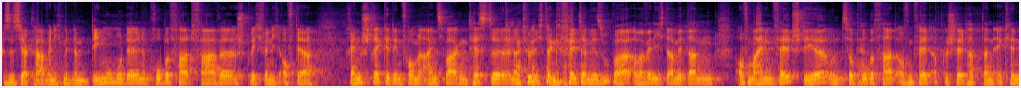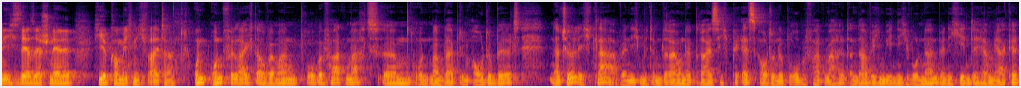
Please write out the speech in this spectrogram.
es ist ja klar, wenn ich mit einem Demo-Modell eine Probefahrt fahre, sprich wenn ich auf der Rennstrecke den Formel-1-Wagen teste, natürlich, dann gefällt er mir super. Aber wenn ich damit dann auf meinem Feld stehe und zur Probefahrt auf dem Feld abgestellt habe, dann erkenne ich sehr, sehr schnell, hier komme ich nicht weiter. Und, und vielleicht auch, wenn man Probefahrt macht ähm, und man bleibt im Autobild, natürlich, klar, wenn ich mit einem 330 PS Auto eine Probefahrt mache, dann darf ich mich nicht wundern, wenn ich hinterher merke,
